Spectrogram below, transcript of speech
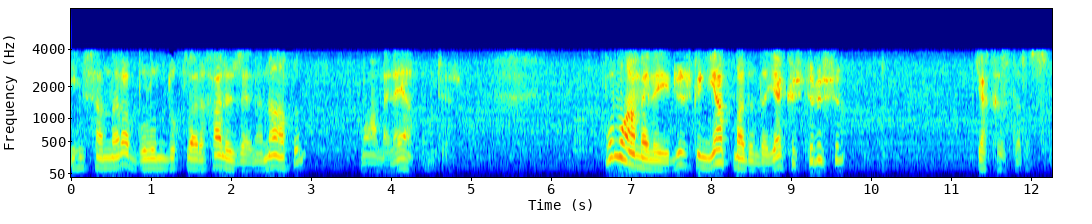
insanlara bulundukları hal üzerine ne yapın? Muamele yapın diyor. Bu muameleyi düzgün yapmadığında ya küstürürsün ya kızdırırsın.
